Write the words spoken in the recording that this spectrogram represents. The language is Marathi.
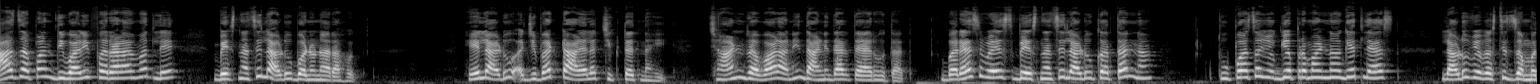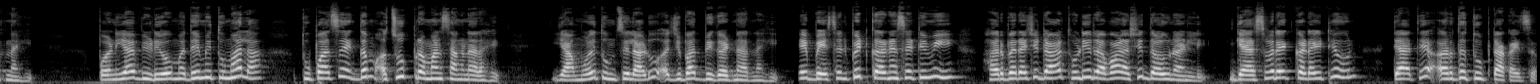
आज आपण दिवाळी फराळामधले बेसनाचे लाडू बनवणार आहोत. हे लाडू अजिबात टाळ्याला चिकटत नाही. छान रवाळ आणि दाणेदार तयार होतात. बऱ्याच वेळेस बेसनाचे लाडू करताना तुपाचं योग्य प्रमाण न घेतल्यास लाडू व्यवस्थित जमत नाही. पण या व्हिडिओमध्ये मी तुम्हाला तुपाचं एकदम अचूक प्रमाण सांगणार आहे. यामुळे तुमचे लाडू अजिबात बिघडणार नाही. हे बेसनपीठ करण्यासाठी मी हरभऱ्याची डाळ थोडी रवाळ अशी दळून आणली. गॅसवर एक कढई ठेवून त्यात हे अर्ध तूप टाकायचं.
